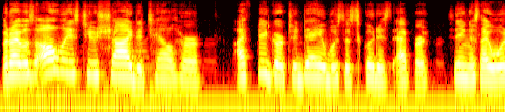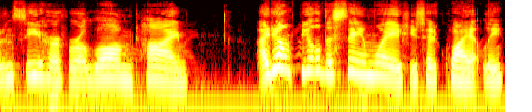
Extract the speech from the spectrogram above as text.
but I was always too shy to tell her. I figured today was as good as ever, seeing as I wouldn't see her for a long time. I don't feel the same way, she said quietly.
